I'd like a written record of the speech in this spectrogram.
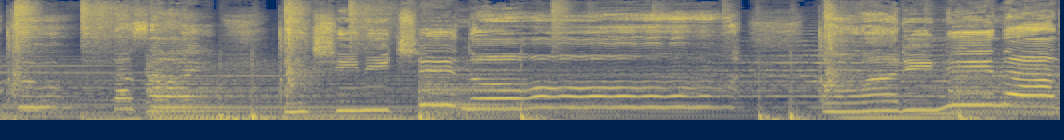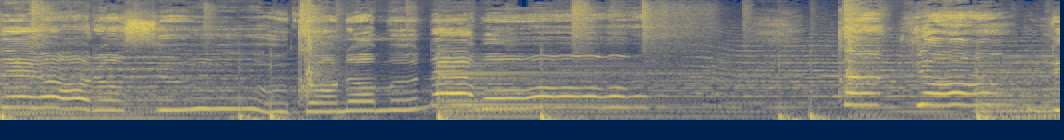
ください一日の終わりになで下ろすこの胸を頼り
